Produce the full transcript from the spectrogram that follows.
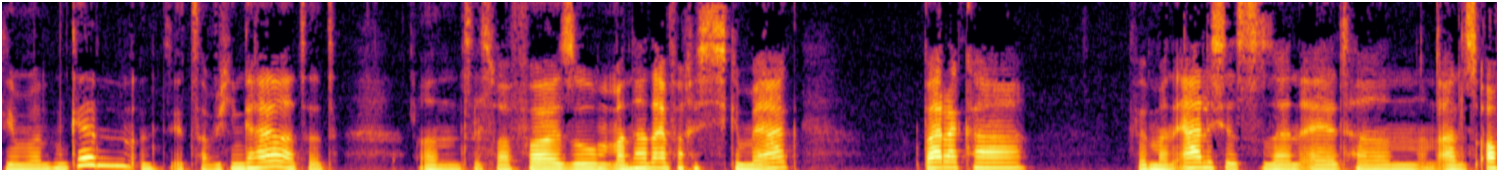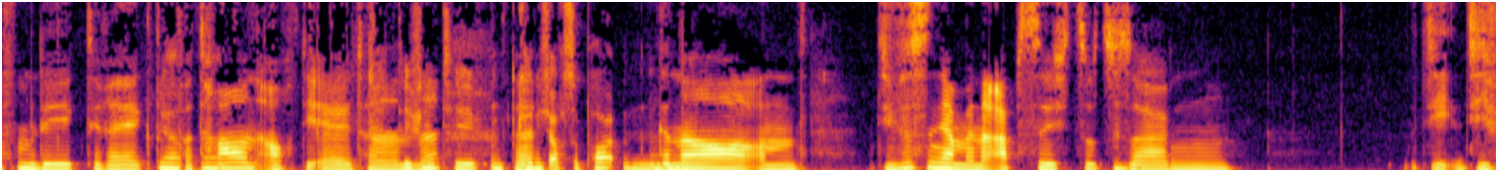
jemanden kennen und jetzt habe ich ihn geheiratet. Und es war voll so, man hat einfach richtig gemerkt, Baraka, wenn man ehrlich ist zu seinen Eltern und alles offenlegt direkt Ja, und vertrauen auch die Eltern. Ne? Definitiv. Und Ja. kann ich auch supporten. Ne? Genau, und die wissen ja meine Absicht sozusagen. Die, die,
